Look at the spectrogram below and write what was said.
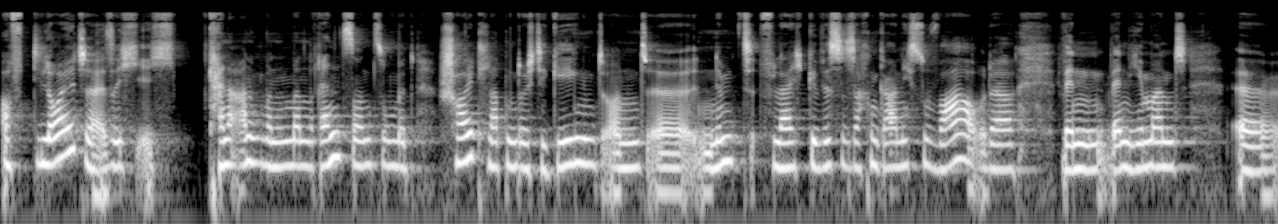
auf die Leute. Also ich, ich, keine Ahnung, man, man rennt sonst so mit Scheuklappen durch die Gegend und äh, nimmt vielleicht gewisse Sachen gar nicht so wahr. Oder wenn, wenn jemand äh,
